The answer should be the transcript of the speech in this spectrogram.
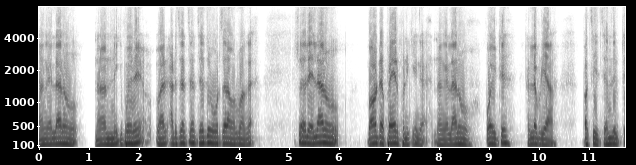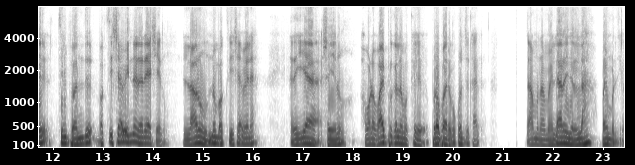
நாங்கள் எல்லோரும் நான் இன்றைக்கி போயிடுறேன். வ அடுத்தடுத்த தெரிஞ்சு ஒவ்வொருத்தராக வருவாங்க. ஸோ அதில் எல்லோரும் பவன்கிட்ட ப்ரேயர் பண்ணிக்கோங்க. நாங்கள் எல்லோரும் போயிட்டு நல்லபடியாக பக்தி தெரிஞ்சுக்கிட்டு திருப்பி வந்து பக்தி சேவை இன்னும் நிறையா செய்யணும். எல்லோரும் இன்னும் பக்தி சேவையில் நிறைய செய்யணும். அவ்வளோ வாய்ப்புகள் நமக்கு புறப்பாடு நம்ம கொடுத்துருக்காரு. நாம் நம்ம எல்லோரும் இதெல்லாம் பயன்படுத்திக்கலாம்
